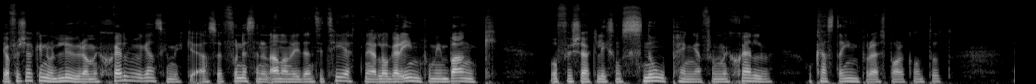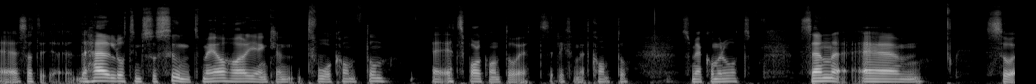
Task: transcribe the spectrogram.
jag försöker nog lura mig själv ganska mycket. Alltså får nästan en annan identitet när jag loggar in på min bank och försöker liksom sno pengar från mig själv och kasta in på det här sparkontot. Eh, så att eh, det här låter inte så sunt men jag har egentligen två konton. Eh, ett sparkonto och ett, liksom ett konto som jag kommer åt. Sen ehm, eh, så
